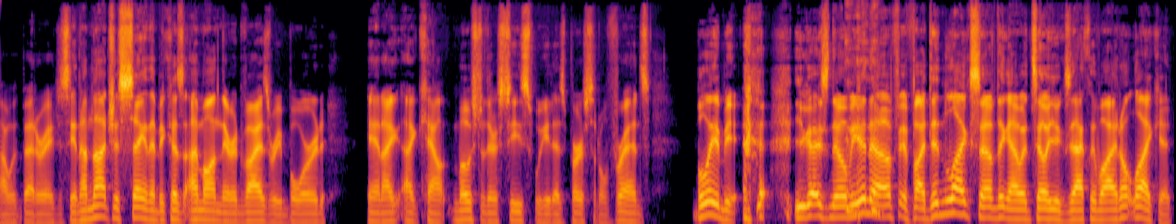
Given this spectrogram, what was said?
uh, with Better Agency. And I'm not just saying that because I'm on their advisory board and I, I count most of their C suite as personal friends. Believe me, you guys know me enough. If I didn't like something, I would tell you exactly why I don't like it.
